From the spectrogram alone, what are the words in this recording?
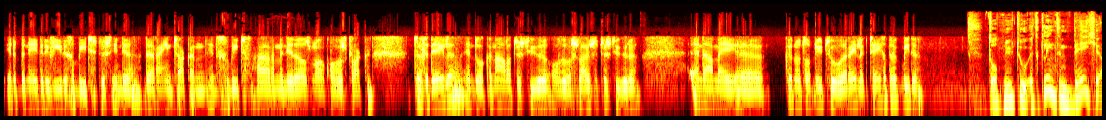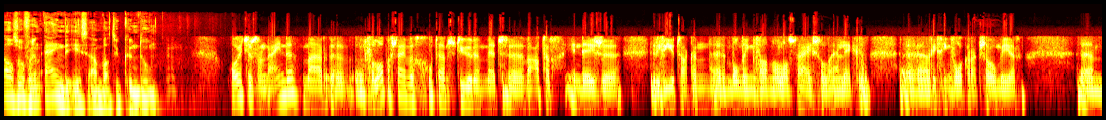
in het benedenrivierengebied, dus in de, de Rijntakken, in het gebied waar meneer Delsman ook over sprak, te verdelen en door kanalen te sturen of door sluizen te sturen. En daarmee eh, kunnen we tot nu toe redelijk tegendruk bieden. Tot nu toe, het klinkt een beetje alsof er een einde is aan wat u kunt doen. Ooit is er een einde, maar eh, voorlopig zijn we goed aan het sturen met eh, water in deze riviertakken. monding van Hollandse IJssel en Lek, richting Volkerak Zomeer. Ehm,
